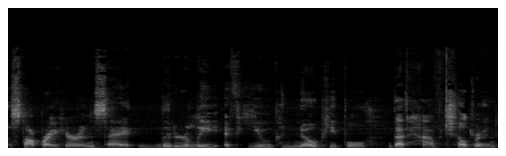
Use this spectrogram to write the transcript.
stop right here and say literally, if you know people that have children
